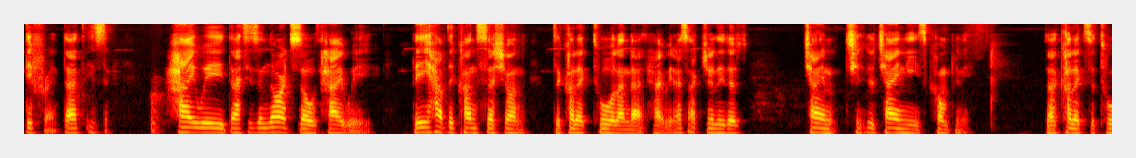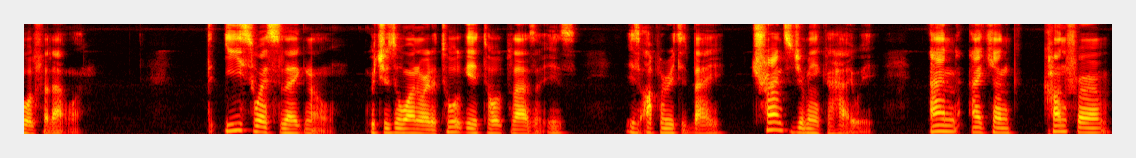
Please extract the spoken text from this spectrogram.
different. That is the highway, that is a north south highway. They have the concession to collect toll on that highway. That's actually the, China, the Chinese company that collects the toll for that one. The east-west leg now, which is the one where the toll gate toll plaza is, is operated by Trans Jamaica Highway. And I can confirm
